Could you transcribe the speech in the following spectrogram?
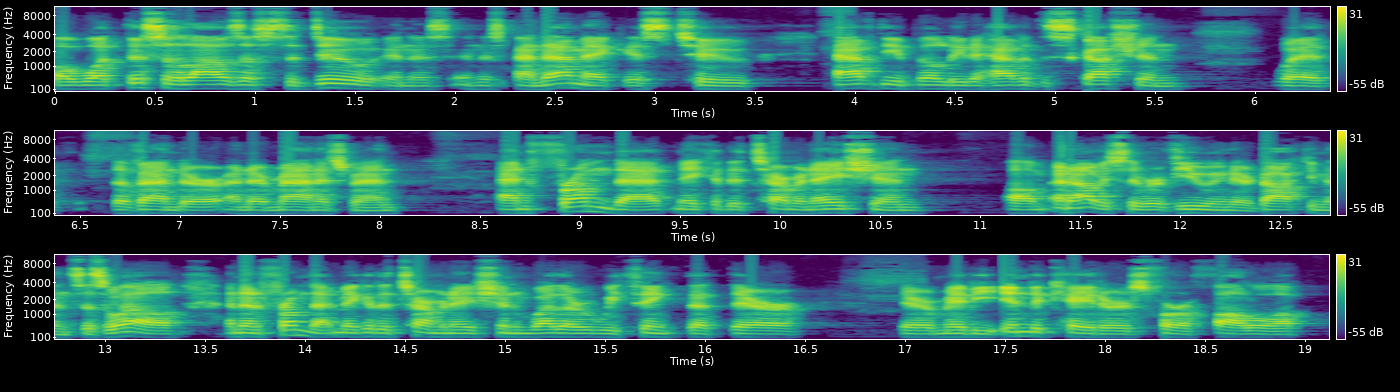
But what this allows us to do in this in this pandemic is to have the ability to have a discussion with the vendor and their management, and from that make a determination um, and obviously reviewing their documents as well. And then from that, make a determination whether we think that there there may be indicators for a follow up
